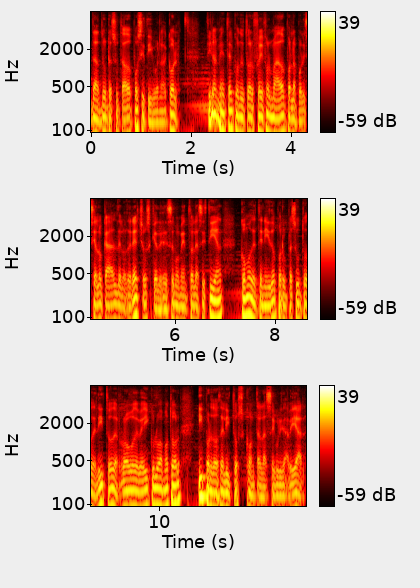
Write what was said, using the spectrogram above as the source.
dando un resultado positivo en alcohol. Finalmente, el conductor fue informado por la policía local de los derechos que desde ese momento le asistían como detenido por un presunto delito de robo de vehículo a motor y por dos delitos contra la seguridad vial.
